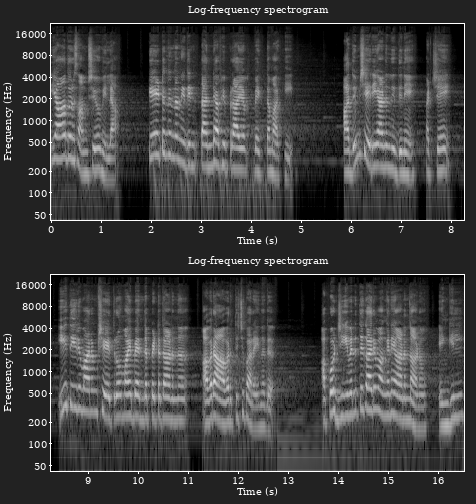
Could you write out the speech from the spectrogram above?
യാതൊരു സംശയവുമില്ല. കേട്ടുനിന്ന നിതിൻ തന്റെ അഭിപ്രായം വ്യക്തമാക്കി. അതും ശരിയാണ് നിതിനെ. പക്ഷേ ഈ തീരുമാനം ക്ഷേത്രവുമായി ബന്ധപ്പെട്ടതാണെന്ന് അവർ ആവർത്തിച്ചു പറയുന്നത്. അപ്പോൾ ജീവനത്തുകാരും അങ്ങനെയാണെന്നാണോ? എങ്കിൽ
